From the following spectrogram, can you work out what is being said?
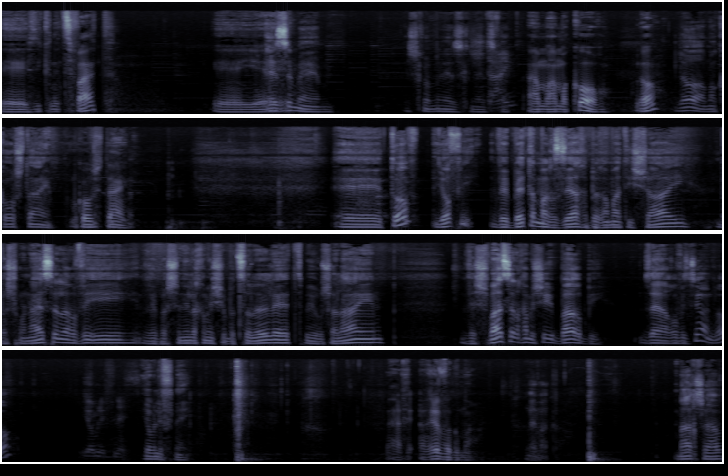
אה, זקני צפת. אה, יהיה... איזה מהם? יש כל מיני זקני צפת. המ- המקור, לא? לא, המקור שתיים. מקור שתיים. אה, טוב, יופי. ובית המרזח ברמת ישי, ב-18 לרביעי, ובשני לחמישי בצוללת בירושלים, ו-17 לחמישי ברבי. זה האירוויזיון, לא? יום לפני. יום לפני. הר- הרבע גמר. מה עכשיו?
